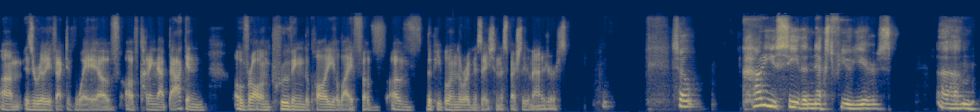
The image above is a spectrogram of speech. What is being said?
um, is a really effective way of of cutting that back and overall improving the quality of life of of the people in the organization, especially the managers. So, how do you see the next few years um,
